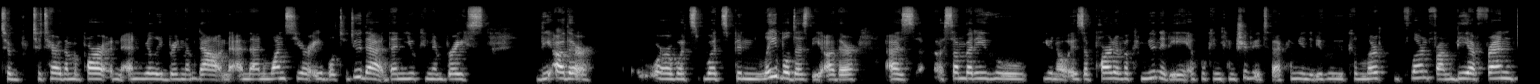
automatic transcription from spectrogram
to, to tear them apart and, and really bring them down. And then once you're able to do that then you can embrace the other or what's what's been labeled as the other as somebody who you know is a part of a community and who can contribute to that community who you can learn learn from be a friend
